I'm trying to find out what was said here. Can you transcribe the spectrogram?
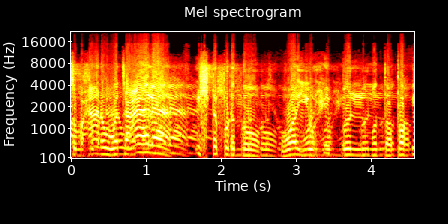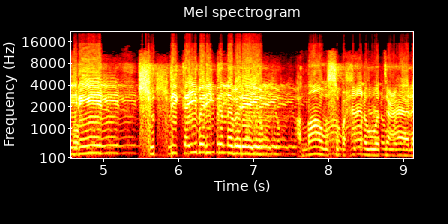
സുബ്ഹാനഹു വ തആല ഇഷ്ടപ്പെടുന്നു ശുദ്ധി കൈവരിക്കുന്നവരെയും അള്ളാഹു സുബ്ഹാനഹു വ തആല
